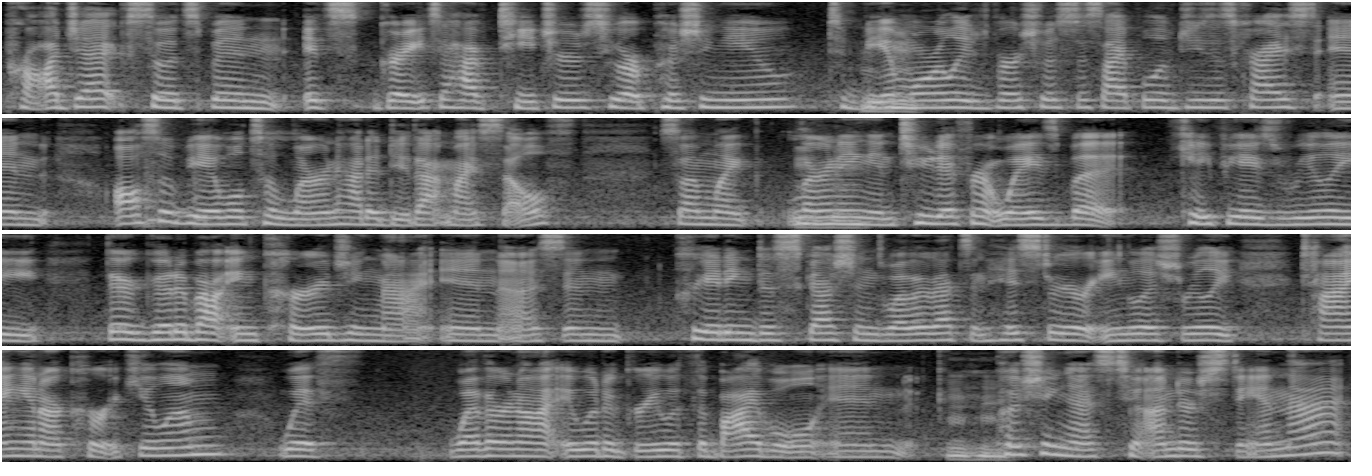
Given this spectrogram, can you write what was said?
projects. So it's been it's great to have teachers who are pushing you to be mm-hmm. a morally virtuous disciple of Jesus Christ and also be able to learn how to do that myself. So I'm like learning mm-hmm. in two different ways, but KPA is really they're good about encouraging that in us and creating discussions, whether that's in history or English, really tying in our curriculum with whether or not it would agree with the Bible and mm-hmm. pushing us to understand that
